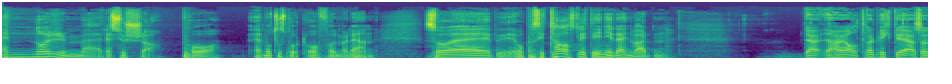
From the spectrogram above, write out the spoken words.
enorme ressurser på eh, motorsport og Formel 1. Så jeg håper å si, ta oss litt inn i den verden. Det, det, har jo alltid vært viktig, altså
